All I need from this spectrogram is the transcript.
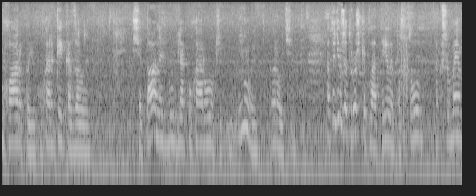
кухаркою, кухарки казали. Ще танець був для кухарок. Ну, коротше. А тоді вже трошки платили по 100. Так що ми.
